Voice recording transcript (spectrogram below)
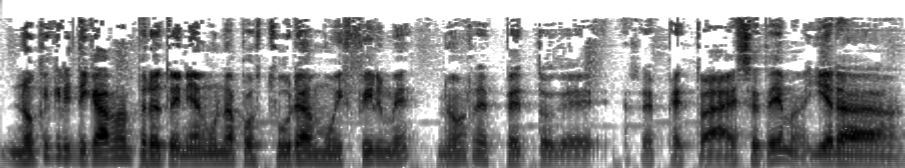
no que criticaban, pero tenían una postura muy firme, ¿no? Respecto, que, respecto a ese tema. Y era,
